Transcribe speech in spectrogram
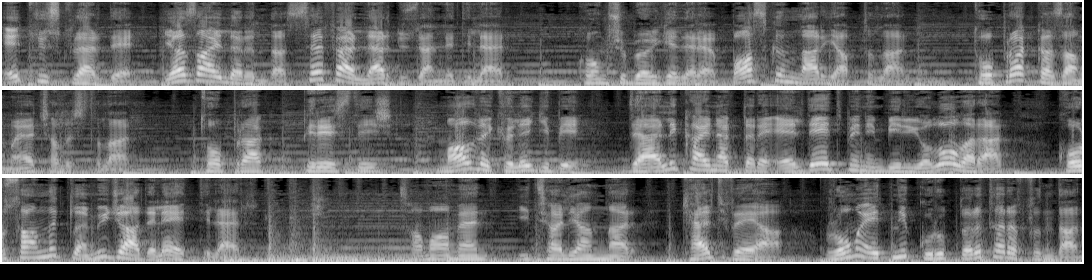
Etrüskler de yaz aylarında seferler düzenlediler. Komşu bölgelere baskınlar yaptılar. Toprak kazanmaya çalıştılar. Toprak, prestij, mal ve köle gibi değerli kaynakları elde etmenin bir yolu olarak korsanlıkla mücadele ettiler. Tamamen İtalyanlar, Kelt veya Roma etnik grupları tarafından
